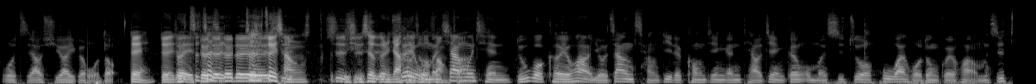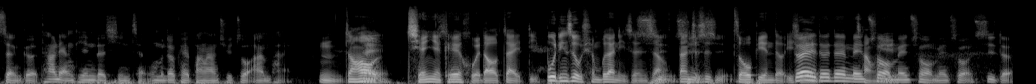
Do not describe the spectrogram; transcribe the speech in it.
我只要需要一个活动，对对对对这这是对对对这是最常是是旅行社跟人家所以我们。像目前如果可以的话，有这样场地的空间跟条件，跟我们是做户外活动规划，我们是整个他两天的行程，我们都可以帮他去做安排。嗯，然后哎钱也可以回到在地，不一定是全部在你身上，但就是周边的一些。对对对，没错没错没错，是的。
